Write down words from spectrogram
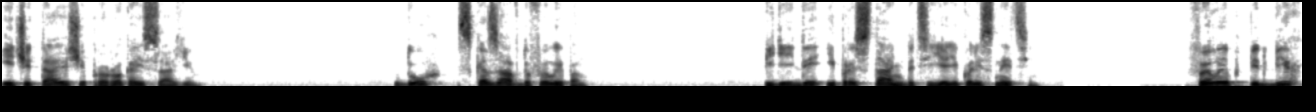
і читаючи пророка Ісаю. Дух сказав до Филипа Підійди і пристань до цієї колісниці. Филип підбіг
